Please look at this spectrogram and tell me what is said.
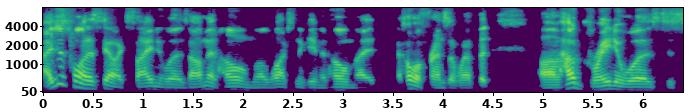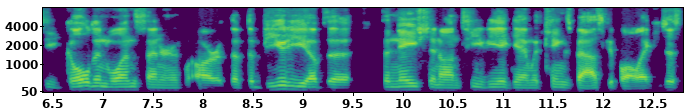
I just want to see how exciting it was. I'm at home, I'm watching the game at home. I a couple of friends that went, but um, how great it was to see Golden One Center or the, the beauty of the the nation on TV again with Kings basketball. Like just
